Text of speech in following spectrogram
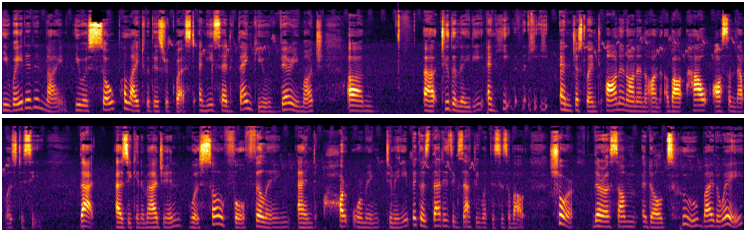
he waited in line. He was so polite with his request, and he said thank you very much um, uh, to the lady, and he, he, he and just went on and on and on about how awesome that was to see. That, as you can imagine, was so fulfilling and heartwarming to me because that is exactly what this is about. Sure, there are some adults who, by the way,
